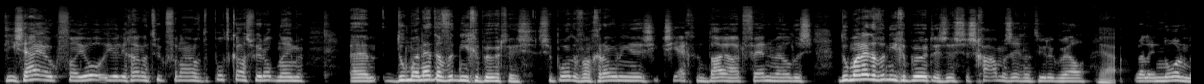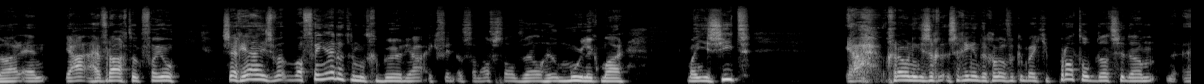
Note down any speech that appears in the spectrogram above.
die zei ook van, joh, jullie gaan natuurlijk vanavond de podcast weer opnemen. Ehm, doe maar net of het niet gebeurd is. Supporter van Groningen, is, ik zie echt een diehard fan wel. Dus doe maar net of het niet gebeurd is. Dus ze schamen zich natuurlijk wel, Ja. wel enorm daar. En ja, hij vraagt ook van, joh, zeg jij eens, wat, vind jij dat er moet gebeuren? Ja, ik vind dat van afstand wel heel moeilijk, maar, maar je ziet ja, Groningen, ze, ze gingen er geloof ik een beetje prat op dat ze dan eh,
